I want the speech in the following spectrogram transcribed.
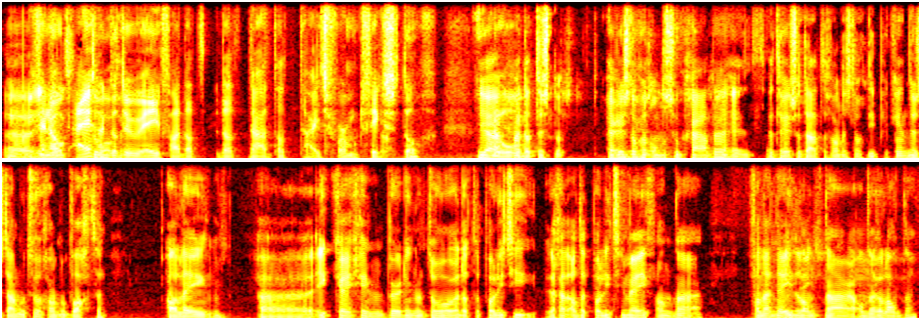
Eh, Ik vind ook eigenlijk door- dat de UEFA dat, dat, daar, dat daar iets voor moet fixen, toch? Ja, bedoel- maar dat is, er is nog een onderzoek gaande. Het, het resultaat ervan is nog niet bekend. Dus daar moeten we gewoon op wachten. Alleen, eh, ik kreeg in Birmingham te horen dat de politie... Er gaat altijd politie mee van, eh, vanuit Nederland naar andere landen.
